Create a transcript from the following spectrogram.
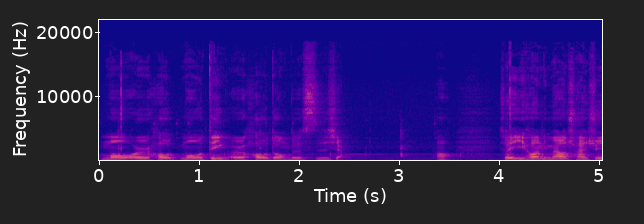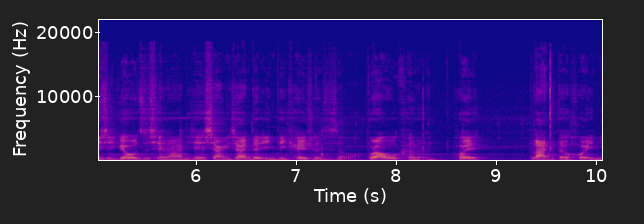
谋而后谋定而后动的思想。好。所以以后你们要传讯息给我之前啊，你先想一下你的 indication 是什么，不然我可能会懒得回你，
